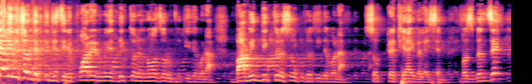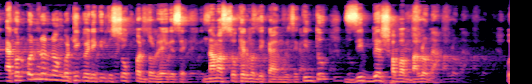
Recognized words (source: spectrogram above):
টেলিভিশন দেখতে দিচ্ছি না। পরের মেয়ের দিক তোরে নজর উঠতে দেবো না। বাবির দিক তোরে চোখ উঠতে দেবো না। চোখটা ঠিয়াই ফেলাইছেন। বুঝবেন যে, এখন অন্য অন্য অঙ্গ ঠিক হয়নি, কিন্তু চোখ কন্ট্রোল হয়ে গেছে। নামাজ চোখের মধ্যে কায়েম হয়েছে, কিন্তু জিব্বের স্বভাব ভালো না। ও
